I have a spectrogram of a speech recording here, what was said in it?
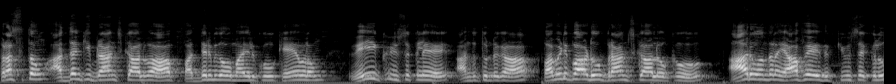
ప్రస్తుతం అద్దంకి బ్రాంచ్ కాలువ పద్దెనిమిదవ మైలుకు కేవలం వెయ్యి క్యూసెక్లే అందుతుండగా పమిడిపాడు బ్రాంచ్ కాలువకు ఆరు వందల యాభై ఐదు క్యూసెక్లు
